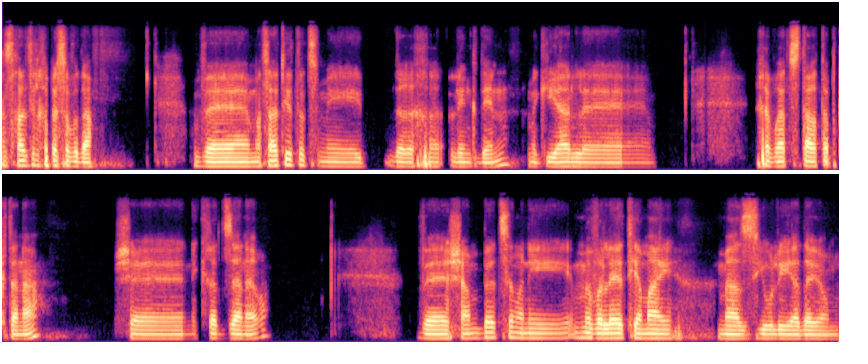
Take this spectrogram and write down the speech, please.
אז התחלתי לחפש עבודה, ומצאתי את עצמי דרך לינקדין, מגיע לחברת סטארט-אפ קטנה, שנקראת זנר, ושם בעצם אני מבלה את ימיי מאז יולי עד היום.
